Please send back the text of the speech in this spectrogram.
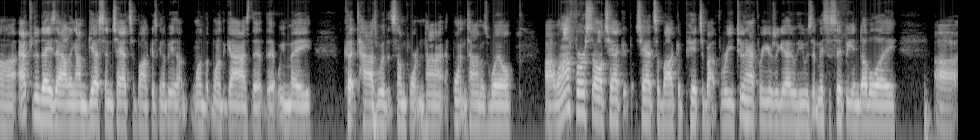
uh, after today's outing, I'm guessing Chad Sobotka is going to be one of the, one of the guys that, that we may cut ties with at some point in time, point in time as well. Uh, when I first saw Chad, Chad Sobotka pitch about three, two and a half, three years ago, he was at Mississippi in Double A. Uh,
